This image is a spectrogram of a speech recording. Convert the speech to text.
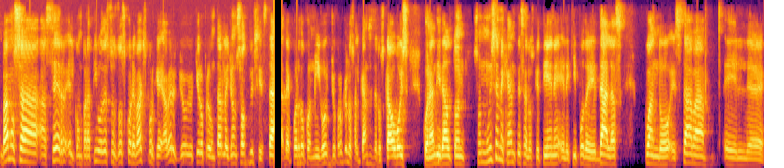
vamos a hacer el comparativo de estos dos corebacks porque, a ver, yo, quiero preguntarle a John Sutcliffe si está de acuerdo conmigo. Yo creo que los alcances de los Cowboys con Andy Dalton son muy semejantes a los que tiene el equipo de Dallas cuando estaba el eh,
